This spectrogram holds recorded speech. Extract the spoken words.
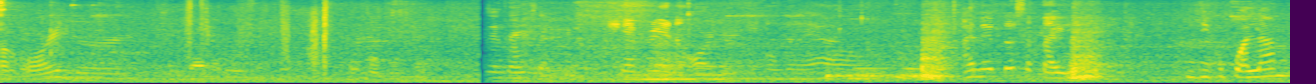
pang order. Siyempre, yan ang order ni Noel. Ano ito sa Thailand? Hindi ko po alam.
